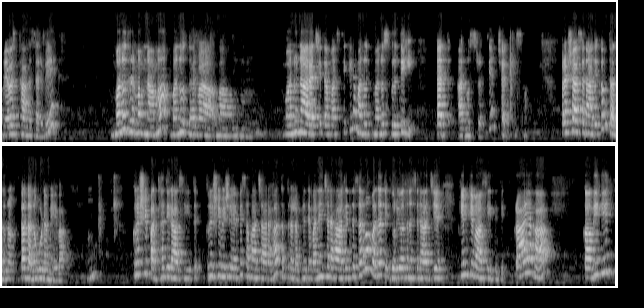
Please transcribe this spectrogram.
व्यवस्थाः सर्वे मनुधर्मं नाम मनुधर्म मनुना अस्ति किल मनु, मनुस्मृतिः तत् अनुसृत्य चलति स्म। प्रशासनादिकं तदनु, तदनुगुणमेव। कृषिपद्धतिरासीत् कृषिविषये अपि समाचारः तत्र लभ्यते। वनेचरः आगत्य सर्वं वदति, दुर्योधनस्य राज्ये किं किम् आसीत् इति। प्रायः कविः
